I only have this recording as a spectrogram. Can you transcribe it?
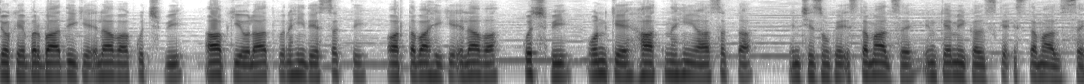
जो कि बर्बादी के अलावा कुछ भी आपकी औलाद को नहीं दे सकती और तबाही के अलावा कुछ भी उनके हाथ नहीं आ सकता इन चीज़ों के इस्तेमाल से, इन केमिकल्स के इस्तेमाल से।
